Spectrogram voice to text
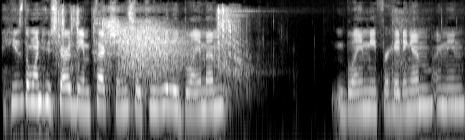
he's the one who started the infection, so can you really blame him? Blame me for hating him, I mean.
